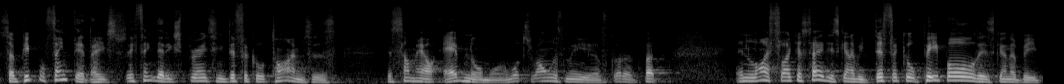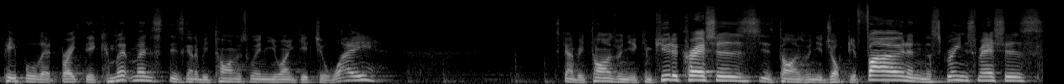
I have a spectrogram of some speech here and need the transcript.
So people think that they, they think that experiencing difficult times is, is somehow abnormal. What's wrong with me? I've got to. But in life, like I say, there's going to be difficult people. There's going to be people that break their commitments. There's going to be times when you won't get your way There's going to be times when your computer crashes, there's times when you drop your phone and the screen smashes.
